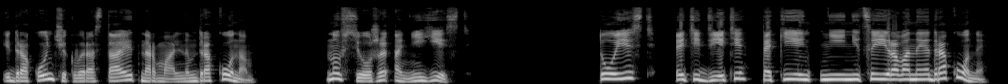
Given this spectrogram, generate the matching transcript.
И дракончик вырастает нормальным драконом, но все же они есть. То есть эти дети такие неинициированные драконы?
